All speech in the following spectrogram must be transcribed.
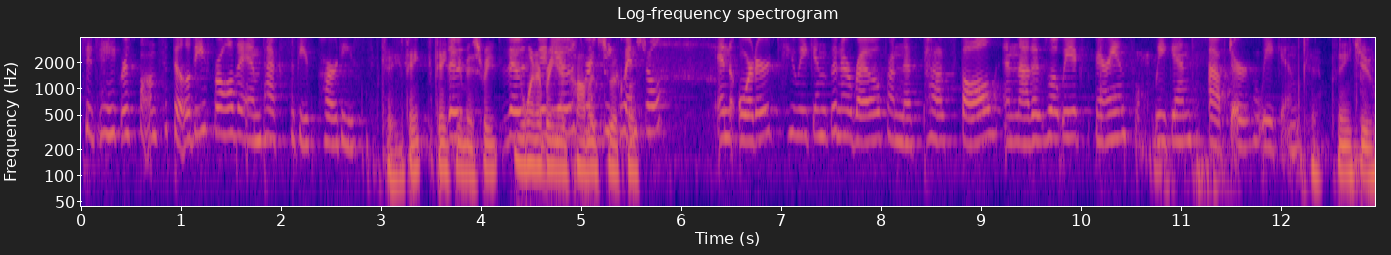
to take responsibility for all the impacts of these parties. Okay, thank, thank you, Those- Ms. Reed. Those You want to bring your videos were comments to a close? sequential in order two weekends in a row from this past fall, and that is what we experience weekend after weekend. Okay, thank you.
